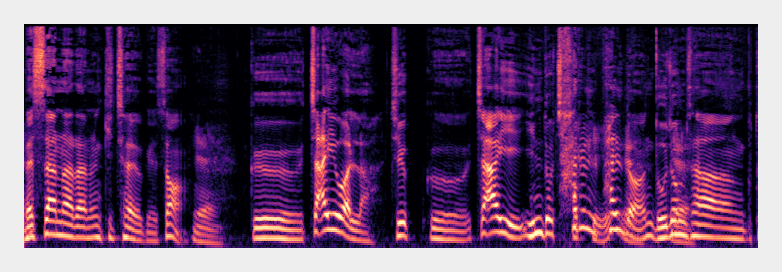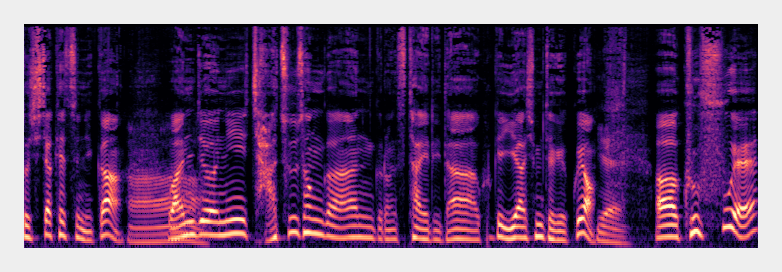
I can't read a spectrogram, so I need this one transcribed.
메사나라는 기차역에서 예. 그 짜이왈라 즉 그 짜이 인도 차를 커피. 팔던 예. 노점상부터 시작했으니까 아. 완전히 자주성가한 그런 스타일이다 그렇게 이해하시면 되겠고요. 예. 어, 그 후에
